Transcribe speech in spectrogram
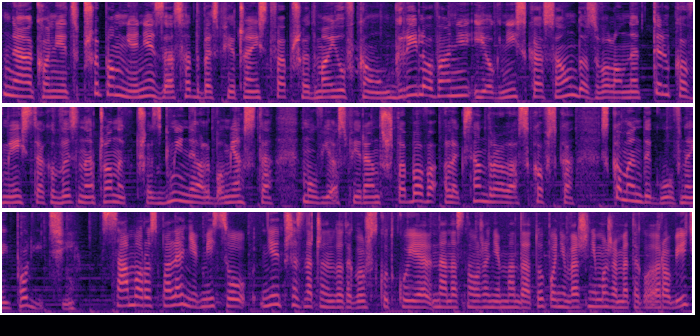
Na koniec przypomnienie zasad bezpieczeństwa przed majówką. Grillowanie i ogniska są dozwolone tylko w miejscach wyznaczonych przez gminy albo miasta, mówi aspirant sztabowa Aleksandra Laskowska z Komendy Głównej Policji. Samo rozpalenie w miejscu nieprzeznaczonym do tego już skutkuje na nas nałożeniem mandatu, ponieważ nie możemy tego robić.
